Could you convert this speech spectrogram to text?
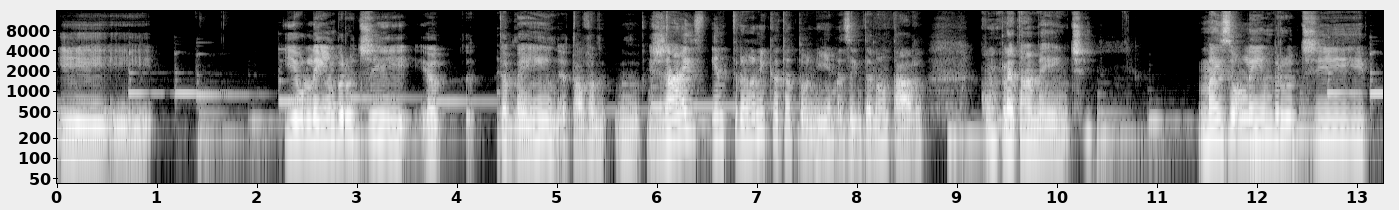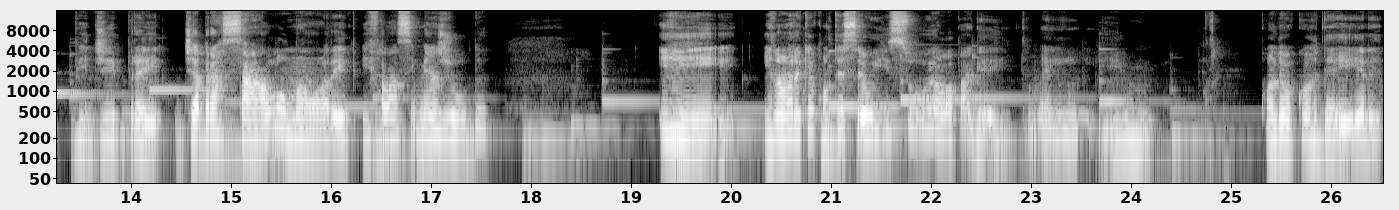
e, e eu lembro de. Eu, também, eu estava já entrando em catatonia, mas ainda não estava completamente. Mas eu lembro de pedir para de abraçá-lo uma hora e, e falar assim: me ajuda. E, e na hora que aconteceu isso, eu apaguei também. E quando eu acordei, ele,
